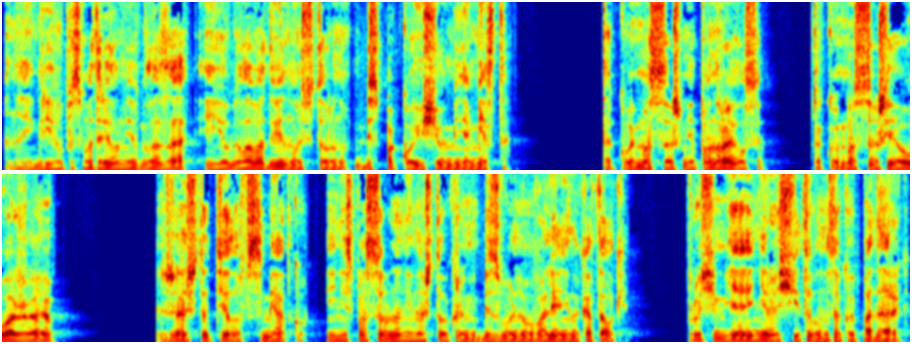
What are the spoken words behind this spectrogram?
Она игриво посмотрела мне в глаза, и ее голова двинулась в сторону беспокоящего меня места. Такой массаж мне понравился. Такой массаж я уважаю. Жаль, что тело в смятку и не способно ни на что, кроме безвольного валяния на каталке. Впрочем, я и не рассчитывал на такой подарок.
